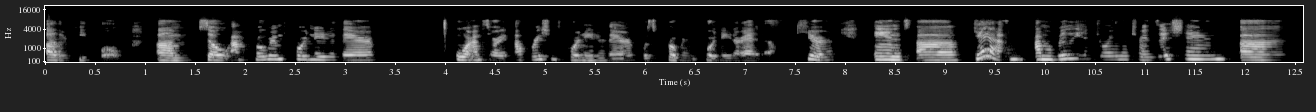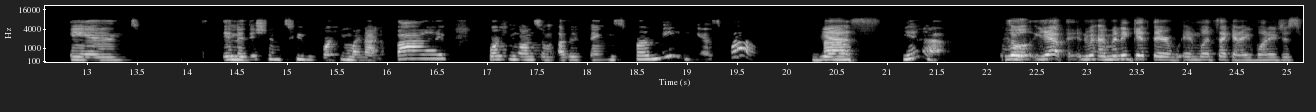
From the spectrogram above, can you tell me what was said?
other people. Um, so I'm program coordinator there, or I'm sorry, operations coordinator there, was program coordinator at uh, Cure. And uh, yeah, I'm, really enjoying the transition. Uh, and in addition to working my nine to five, working on some other things for me as well. Yes. Um, yeah. Well, yeah, I'm going to get there in one second. I want to just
